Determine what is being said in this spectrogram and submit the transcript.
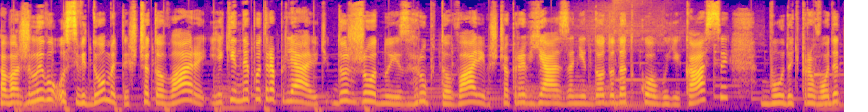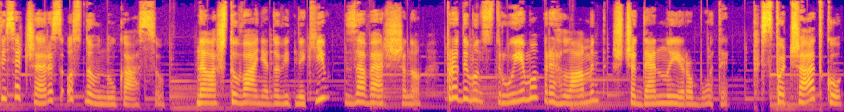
Важливо усвідомити, що товари, які не потрапляють до жодної з груп товарів, що прив'язані до додаткової каси, будуть проводитися через основну касу. Налаштування довідників завершено. Продемонструємо регламент щоденної роботи. Спочатку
